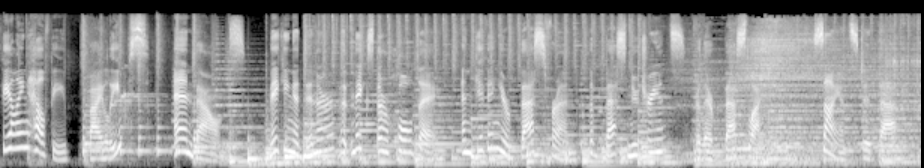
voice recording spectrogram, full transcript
Feeling healthy by leaps and bounds. Making a dinner that makes their whole day. And giving your best friend the best nutrients for their best life. Science did that.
